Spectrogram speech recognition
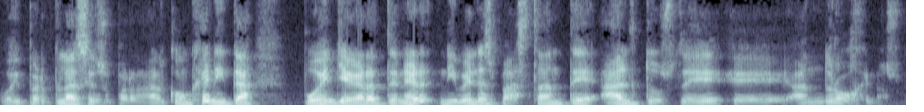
o hiperplasia suprarrenal congénita, pueden llegar a tener niveles bastante altos de eh, andrógenos.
